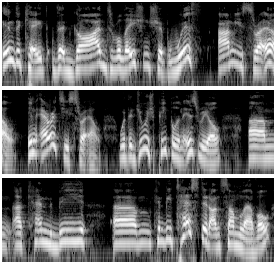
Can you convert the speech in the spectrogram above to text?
indicate that God's relationship with Am Yisrael, in Eretz Yisrael, with the Jewish people in Israel, um, uh, can be um, can be tested on some level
